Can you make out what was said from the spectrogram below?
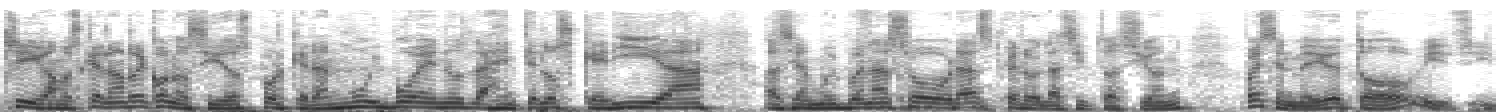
Sí, digamos que eran reconocidos porque eran muy buenos, la gente los quería, hacían muy buenas obras, pero la situación, pues en medio de todo, y, y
